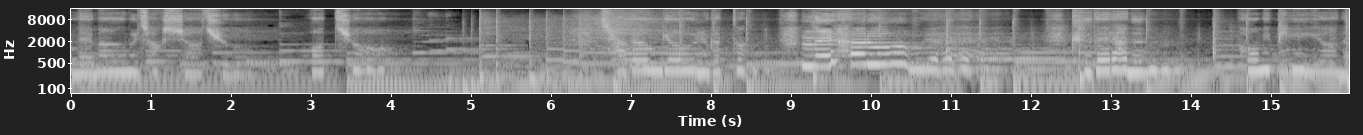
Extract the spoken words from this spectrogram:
내 마음을 적셔주었죠 차가운 겨울 같던 내 하루에 그대라는 봄이 피어났어요.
